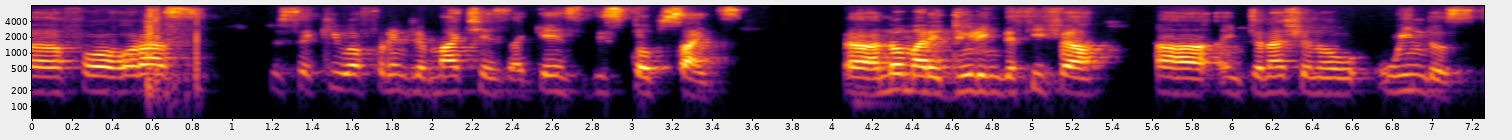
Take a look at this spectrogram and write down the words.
uh, for us to secure friendly matches against these top sides. Uh, normally, during the FIFA uh, international windows,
